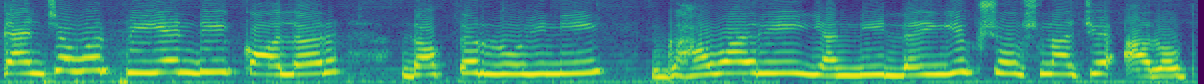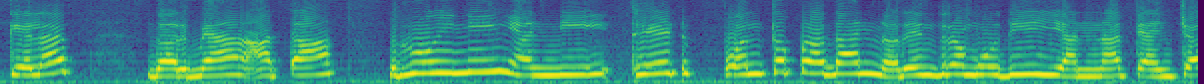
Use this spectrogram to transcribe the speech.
त्यांच्यावर P N D scholar doctor Rohini Ghawari यांनी लैंगिक शोषणाचे आरोप केलात दरम्यान आता रोहिणी यांनी थेट पंतप्रधान नरेंद्र मोदी यांना त्यांच्या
